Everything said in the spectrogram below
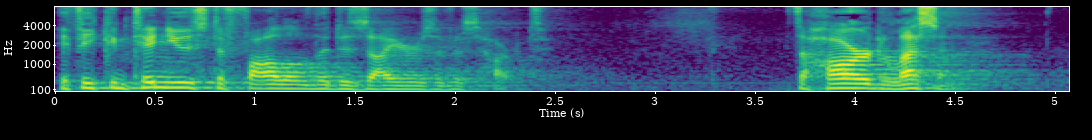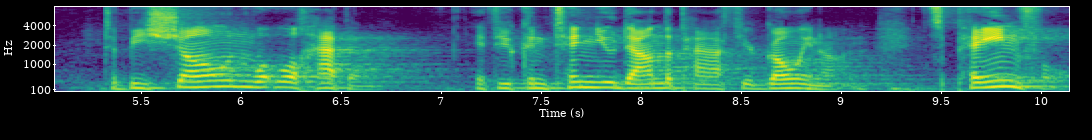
if he continues to follow the desires of his heart. It's a hard lesson to be shown what will happen if you continue down the path you're going on. It's painful.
